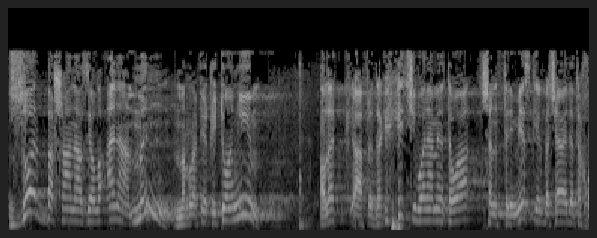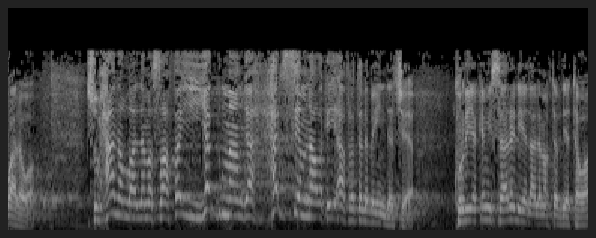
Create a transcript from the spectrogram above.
زۆر بە شانازی ئەڵێ ئەنا من من ڕەفیقی تۆ نیم ئەڵێ ئافرەتەکە هیچی بۆ نامێنێتەوە چەند فرمێسکێک بە چاوێ دێتە خوارەوە سبحان الله لە مەسافەی یەک مانگە هەر سێ مناڵەکەی ئافرەتە لە بەین دەچێ کوڕی یەکەمی سارە لێدا لە مەکتەب دێتەوە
